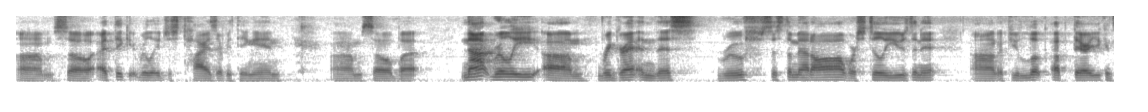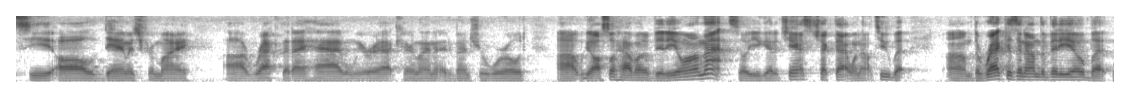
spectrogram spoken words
Um, so I think it really just ties everything in. Um, so, but not really um, regretting this roof system at all. We're still using it. Um, if you look up there, you can see all the damage from my uh, wreck that I had when we were at Carolina Adventure World. Uh, we also have a video on that, so you get a chance to check that one out too. But um, the wreck isn't on the video, but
